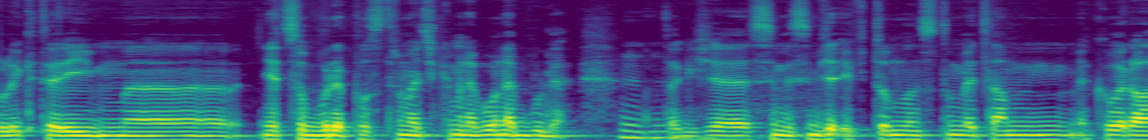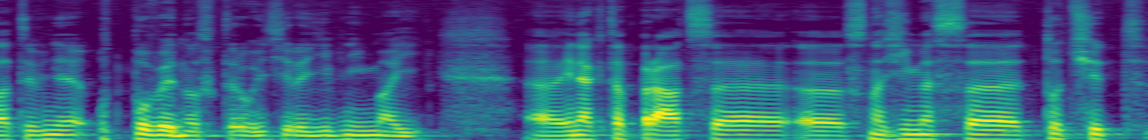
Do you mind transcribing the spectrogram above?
kvůli kterým něco bude pod stromečkem nebo nebude. Mm-hmm. Takže si myslím, že i v tomhle tom je tam jako relativně odpovědnost, kterou i ti lidi vnímají. Eh, jinak ta práce, eh, snažíme se točit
